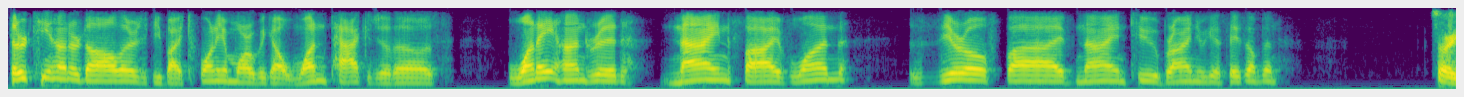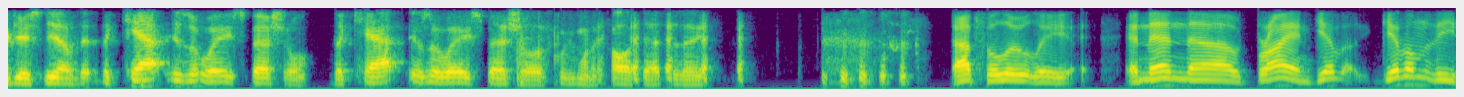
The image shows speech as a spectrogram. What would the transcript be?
thirteen hundred dollars. If you buy twenty or more, we got one package of those. One eight hundred nine five one zero five nine two. Brian, you were going to say something? Sorry, Jason. Yeah, the, the cat is away special. The cat is away special, if we want to call it that today. Absolutely. And then uh, Brian, give give them the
